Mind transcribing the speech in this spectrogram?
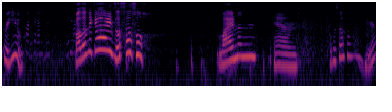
who are you? Follow the guides. Let's hustle. Lyman and what was the other one? Here?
